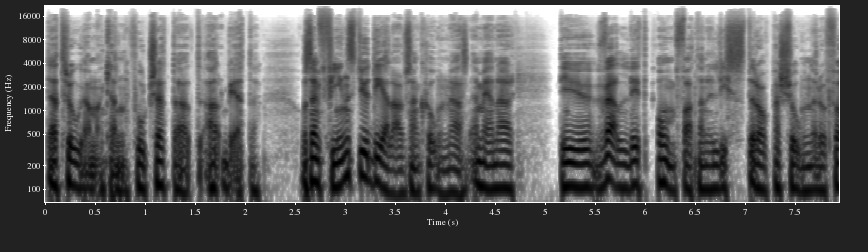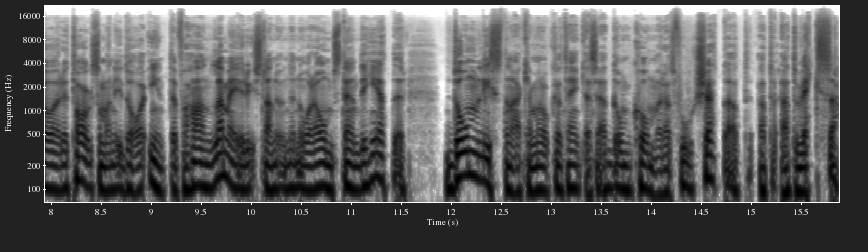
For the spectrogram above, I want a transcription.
där tror jag man kan fortsätta att arbeta. Och sen finns det ju delar av sanktionerna. Jag menar, det är ju väldigt omfattande listor av personer och företag som man idag inte får handla med i Ryssland under några omständigheter. De listorna kan man också tänka sig att de kommer att fortsätta att, att, att växa.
